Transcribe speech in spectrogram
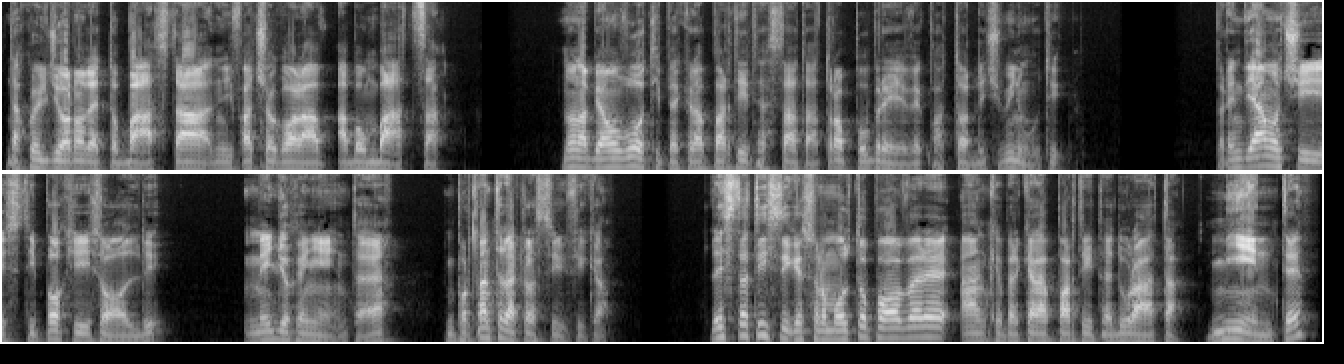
da quel giorno ho detto basta, gli faccio gol a, a bombazza. Non abbiamo voti perché la partita è stata troppo breve, 14 minuti. Prendiamoci sti pochi soldi, meglio che niente, eh. Importante la classifica. Le statistiche sono molto povere, anche perché la partita è durata niente.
